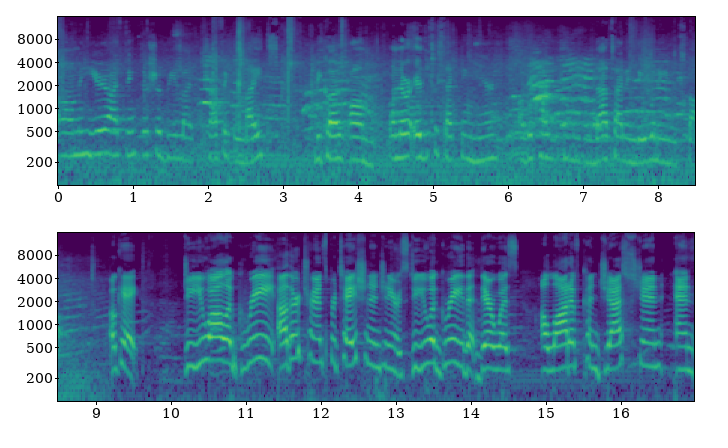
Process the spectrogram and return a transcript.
Um, here I think there should be like traffic lights because um when they were intersecting here, other cars were coming from that side and they wouldn't even stop. Okay, do you all agree, other transportation engineers, do you agree that there was a lot of congestion and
